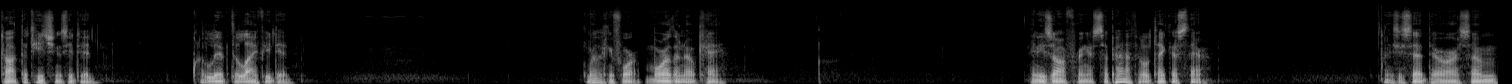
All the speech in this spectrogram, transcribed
taught the teachings he did, or lived the life he did. We're looking for more than okay. And he's offering us a path that will take us there. As he said, there are some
